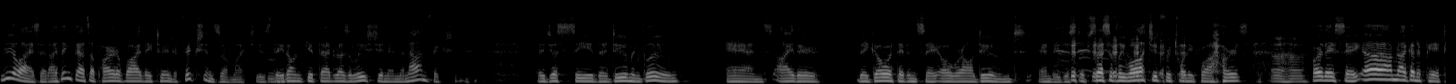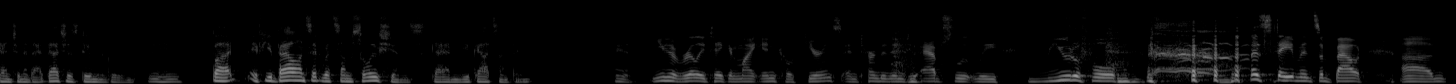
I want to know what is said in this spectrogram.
realize that. I think that's a part of why they turn to fiction so much is they Mhm. don't get that resolution in the nonfiction. they just see the doom and gloom, and either they go with it and say, "Oh, we're all doomed," and they just obsessively watch it for 24 hours, Uh-huh. or they say, "Oh, I'm not going to pay attention to that. That's just doom and gloom." Mhm. But if you balance it with some solutions, then you've got something. Man, you have really taken my incoherence and turned it into absolutely beautiful statements about, um,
